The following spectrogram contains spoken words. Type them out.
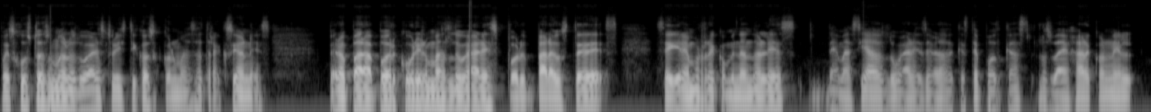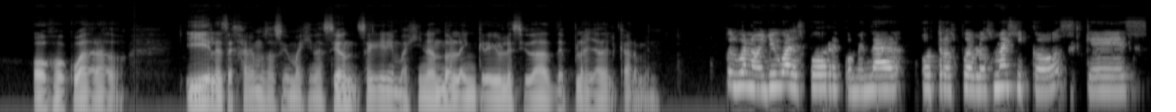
pues justo es uno de los lugares turísticos con más atracciones. Pero para poder cubrir más lugares para ustedes, seguiremos recomendándoles demasiados lugares. De verdad que este podcast los va a dejar con el ojo cuadrado. Y les dejaremos a su imaginación seguir imaginando la increíble ciudad de Playa del Carmen. Pues bueno, yo igual les puedo recomendar otros pueblos mágicos, que es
